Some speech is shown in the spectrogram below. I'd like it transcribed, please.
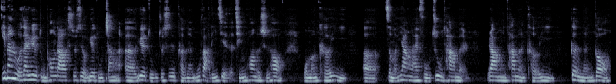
一般如果在阅读碰到就是有阅读障呃阅读就是可能无法理解的情况的时候，我们可以呃怎么样来辅助他们，让他们可以更能够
